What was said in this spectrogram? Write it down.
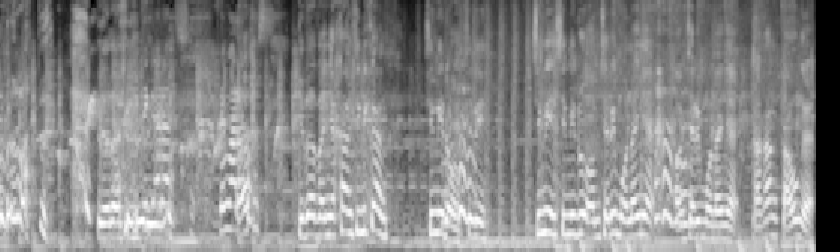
Berapa? 200 ribu. 300 500 Kita tanya Kang, sini Kang. Sini dong, sini. Sini, sini dulu Om Ceri mau nanya. Om Ceri mau nanya. Kakang tahu nggak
